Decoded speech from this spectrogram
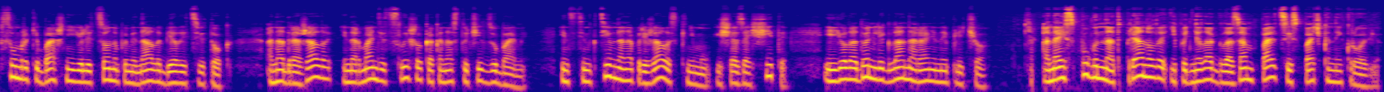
В сумраке башни ее лицо напоминало белый цветок. Она дрожала, и нормандец слышал, как она стучит зубами. Инстинктивно она прижалась к нему, ища защиты, и ее ладонь легла на раненое плечо. Она испуганно отпрянула и подняла к глазам пальцы, испачканные кровью.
